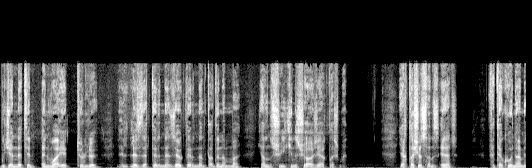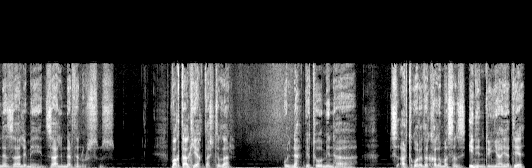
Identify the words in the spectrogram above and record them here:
bu cennetin envai türlü lezzetlerinden, zevklerinden tadın ama yalnız şu ikiniz şu ağaca yaklaşmayın. Yaklaşırsanız eğer fetekûnâ mine zalimin. Zalimlerden olursunuz. Vaktaki yaklaştılar. Kul nehbitu minha. Siz artık orada kalamazsınız. İnin dünyaya diye.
